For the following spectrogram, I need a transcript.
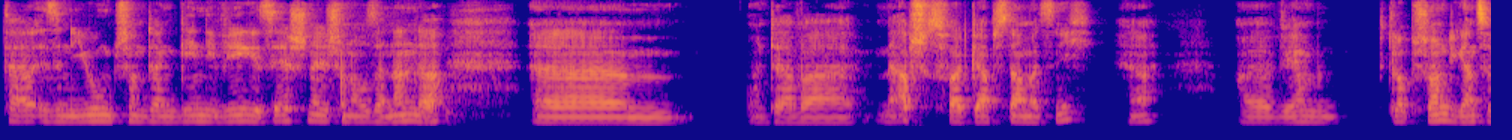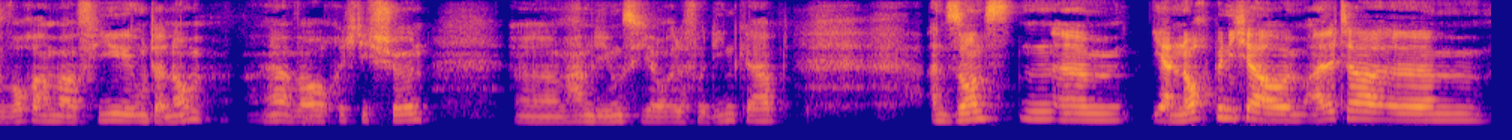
da ist in der Jugend schon, dann gehen die Wege sehr schnell schon auseinander. Ähm, und da war eine Abschlussfahrt gab es damals nicht. Ja, äh, wir haben, glaube schon, die ganze Woche haben wir viel unternommen. Ja, war auch richtig schön. Ähm, haben die Jungs sich auch alle verdient gehabt. Ansonsten, ähm, ja, noch bin ich ja auch im Alter, ähm,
